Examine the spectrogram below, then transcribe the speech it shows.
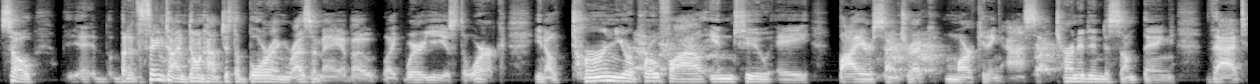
So, eh, but at the same time, don't have just a boring resume about like where you used to work. You know, turn your profile into a buyer centric marketing asset, turn it into something that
